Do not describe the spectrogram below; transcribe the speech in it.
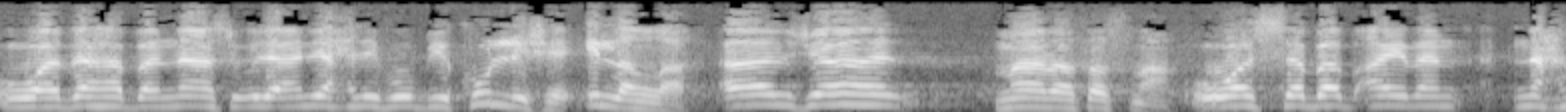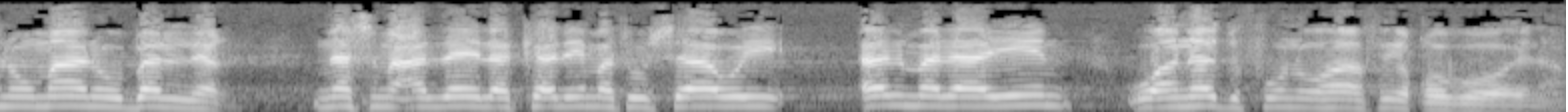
وذهب الناس إلى أن يحلفوا بكل شيء إلا الله. الجهل ماذا تصنع. والسبب أيضا نحن ما نبلغ. نسمع الليلة كلمة تساوي الملايين وندفنها في قبورنا.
